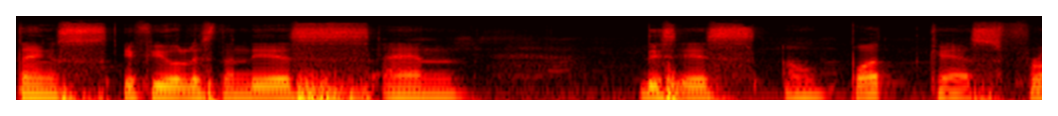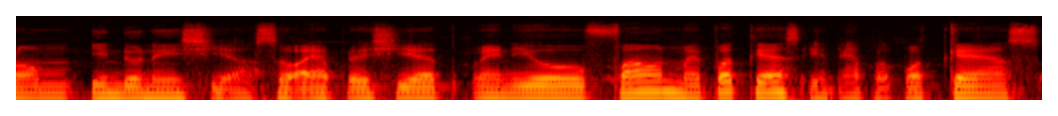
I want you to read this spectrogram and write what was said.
Thanks if you listen this and this is a podcast from Indonesia. So I appreciate when you found my podcast in Apple Podcasts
